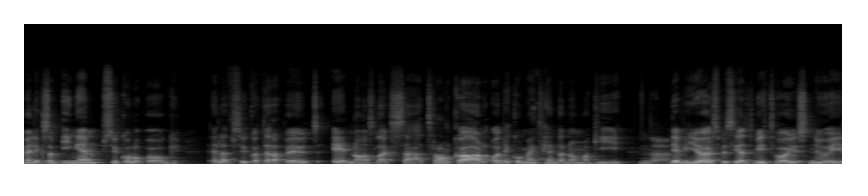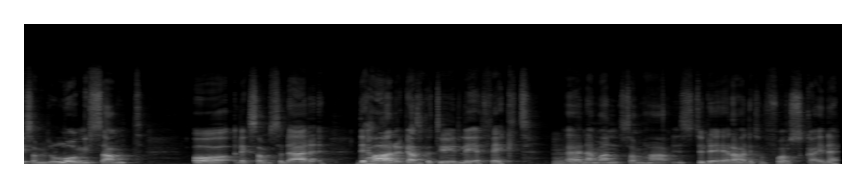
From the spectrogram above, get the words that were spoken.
Men liksom ingen psykolog eller psykoterapeut är någon slags så här trollkarl och det kommer inte hända någon magi. Nej. Det vi gör, speciellt vi två just nu, är ju som långsamt och liksom sådär, det har ganska tydlig effekt eh, när man som har studerat och liksom forskat i det.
